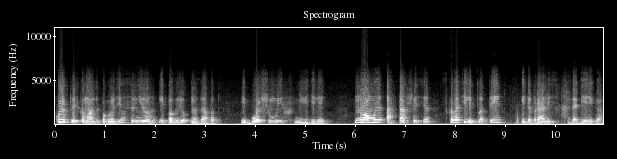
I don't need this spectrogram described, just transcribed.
Кое-кто из команды погрузился в нее и погреб на запад, и больше мы их не видели. Ну а мы, оставшиеся, сколотили плоты и добрались до берега.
